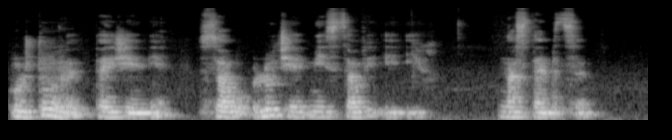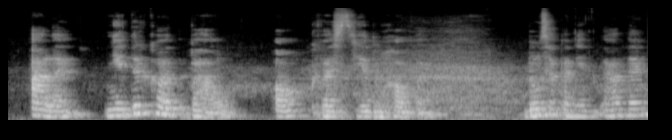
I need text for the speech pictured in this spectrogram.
kultury tej ziemi są ludzie miejscowi i ich następcy. Ale nie tylko dbał o kwestie duchowe. Był zapamiętany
